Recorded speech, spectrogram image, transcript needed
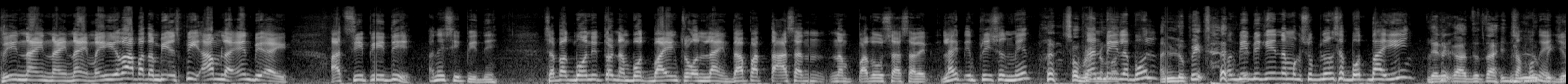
3999. Mahihirapan ang BSP, AMLA, NBI at CPD. Ano yung CPD? Sa pag-monitor ng vote buying through online, dapat taasan ng parusa sa life, life imprisonment? Sobra naman. Non-bailable? Ang lupit. Magbibigay ng magsublong sa vote buying? Delikado tayo dyan. Naku, medyo,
